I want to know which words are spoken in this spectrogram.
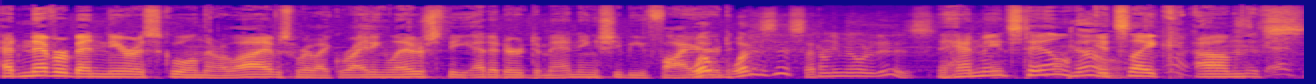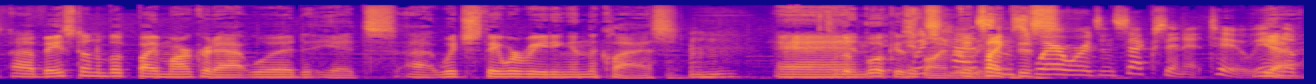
Had never been near a school in their lives, were like writing letters to the editor demanding she be fired. What, what is this? I don't even know what it is. The Handmaid's Tale. No. It's like um, it's uh, based on a book by Margaret Atwood. It's uh, which they were reading in the class, and So the book is Which fine. has It's some like this- swear words and sex in it too. In Yeah. the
